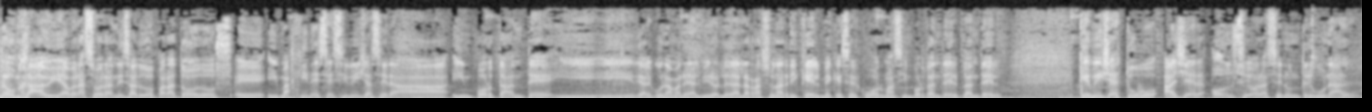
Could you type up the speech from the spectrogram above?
Don Javi, abrazo grande y saludo para todos. Eh, imagínese si Villa será importante y, y de alguna manera Almirón le da la razón a Riquelme, que es el jugador más importante del plantel, que Villa estuvo ayer 11 horas en un tribunal,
